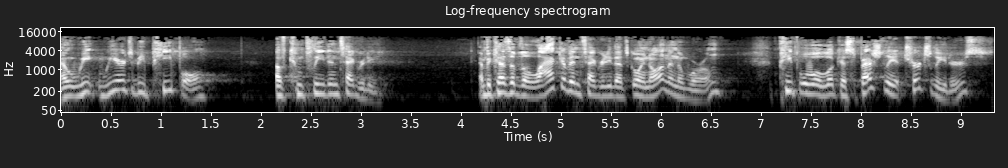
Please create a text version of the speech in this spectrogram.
And we, we are to be people of complete integrity. And because of the lack of integrity that's going on in the world, people will look especially at church leaders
